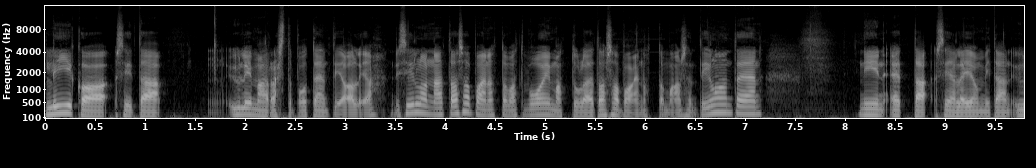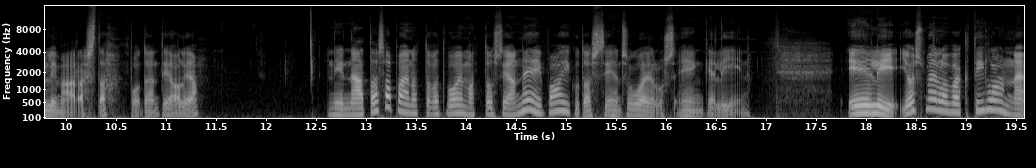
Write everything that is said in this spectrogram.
liikaa sitä ylimääräistä potentiaalia, niin silloin nämä tasapainottavat voimat tulee tasapainottamaan sen tilanteen niin, että siellä ei ole mitään ylimääräistä potentiaalia. Niin nämä tasapainottavat voimat tosiaan, ne ei vaikuta siihen suojelusenkeliin. Eli jos meillä on vaikka tilanne,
